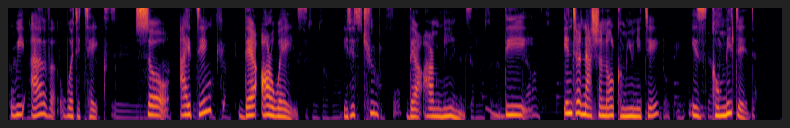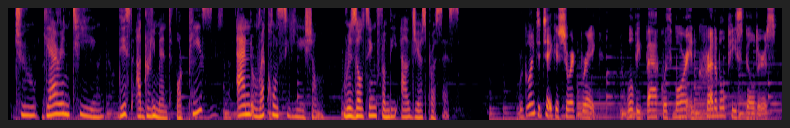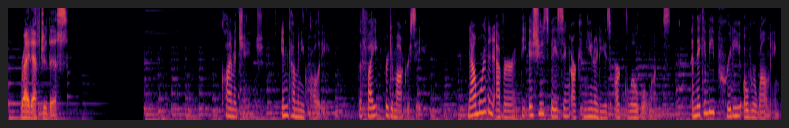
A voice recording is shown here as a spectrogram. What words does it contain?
We have what it takes. So I think there are ways. It is true. There are means. The international community is committed to guaranteeing this agreement for peace and reconciliation resulting from the Algiers process. We're going to take a short break. We'll be back with more incredible peace builders right after this. Climate change, income inequality, the fight for democracy. Now more than ever, the issues facing our communities are global ones, and they can be pretty overwhelming.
